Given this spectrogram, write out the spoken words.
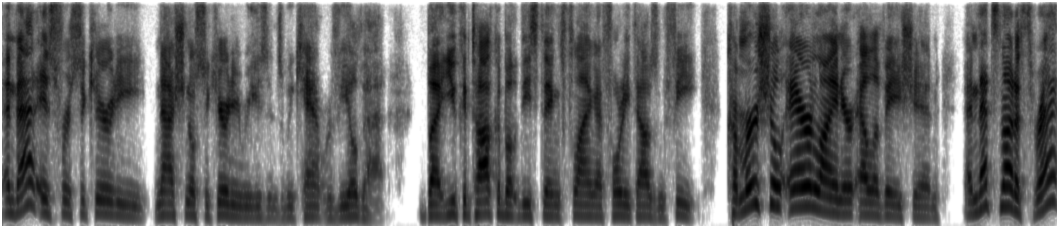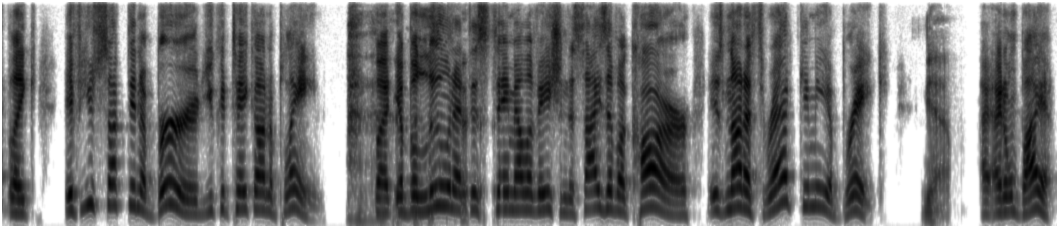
and that is for security, national security reasons, we can't reveal that. But you could talk about these things flying at 40,000 feet, commercial airliner elevation. And that's not a threat. Like if you sucked in a bird, you could take on a plane. But a balloon at this same elevation, the size of a car, is not a threat. Give me a break. yeah. I, I don't buy it.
